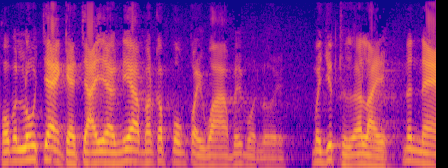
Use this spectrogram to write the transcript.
พอมันรู้แจ้งแก่ใจอย่างเนี้ยมันก็ปงปล่อยวางไปหมดเลย ไม่ยึดถืออะไรนั่นแน่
